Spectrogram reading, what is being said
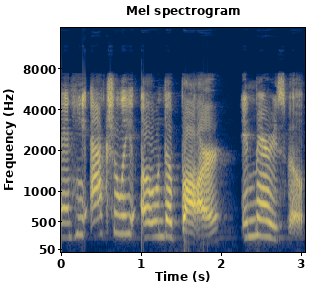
and he actually owned a bar in Marysville.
